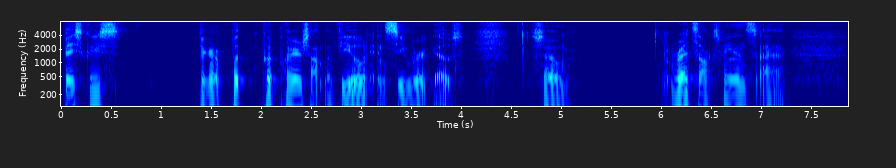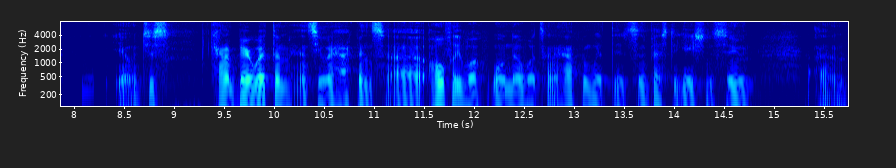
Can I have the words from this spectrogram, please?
basically, they're going to put put players out in the field and see where it goes. So, Red Sox fans, uh, you know, just kind of bear with them and see what happens. Uh, hopefully, we'll, we'll know what's going to happen with this investigation soon. Um,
